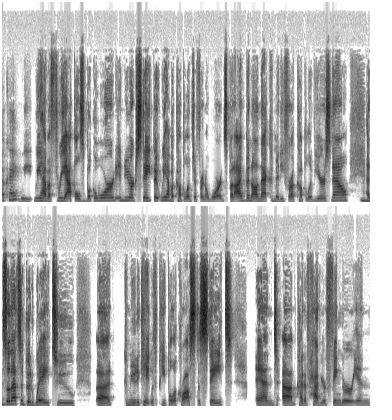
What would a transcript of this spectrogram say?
Okay. We we have a Three Apples Book Award in New York State. That we have a couple of different awards, but I've been on that committee for a couple of years now, mm-hmm. and so that's a good way to uh, communicate with people across the state and um, kind of have your finger in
